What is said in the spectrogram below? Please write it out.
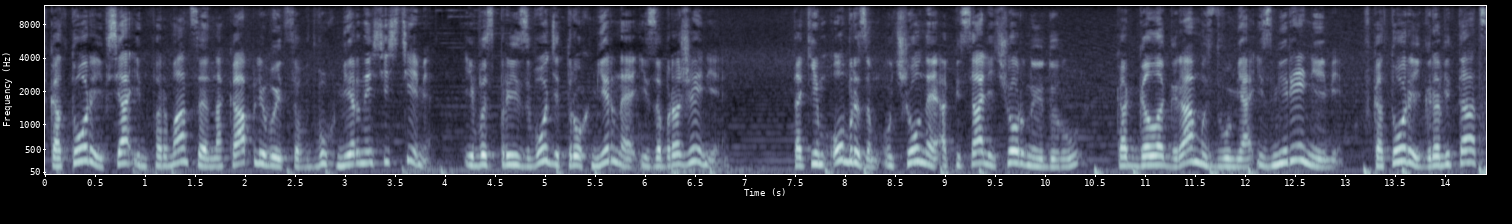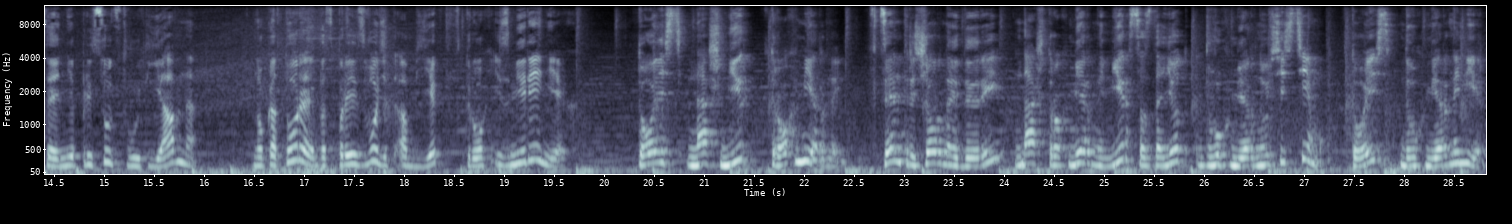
в которой вся информация накапливается в двухмерной системе и воспроизводит трехмерное изображение. Таким образом, ученые описали черную дыру как голограмму с двумя измерениями, в которой гравитация не присутствует явно, но которая воспроизводит объект в трех измерениях. То есть наш мир трехмерный. В центре черной дыры наш трехмерный мир создает двухмерную систему, то есть двухмерный мир,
